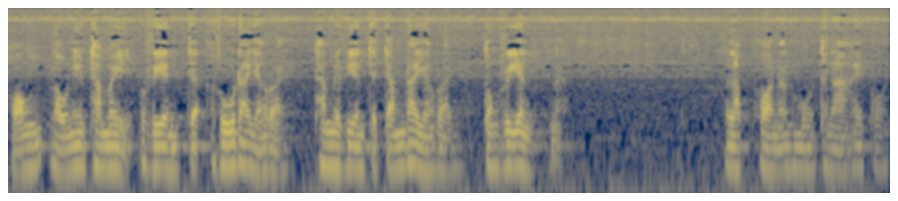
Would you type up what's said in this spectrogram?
ของเหล่านี้ถ้าไม่เรียนจะรู้ได้อย่างไร ถ้าไม่เรียนจะจำได้อย่างไร ต้องเรียนนะรับพรอนุโมทนาให้พร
